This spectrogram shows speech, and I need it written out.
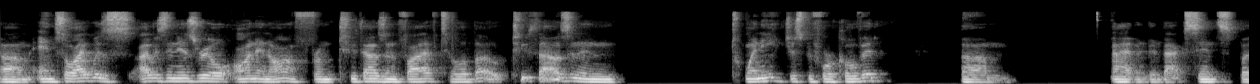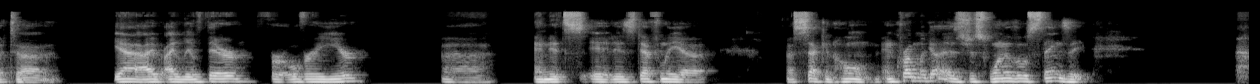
Um, and so I was I was in Israel on and off from 2005 till about 2020, just before COVID. Um, I haven't been back since, but uh, yeah, I, I, lived there for over a year, uh, and it's it is definitely a a second home. And Krav Maga is just one of those things that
